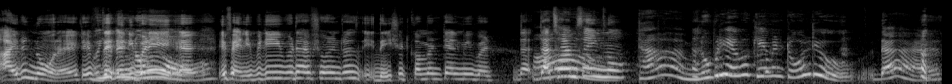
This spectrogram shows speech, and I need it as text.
I didn't know, right? If Oh, there- anybody, uh, if anybody would have shown interest, they should come and tell me. But that, that's why I'm saying no. Damn, nobody ever came and told you that.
